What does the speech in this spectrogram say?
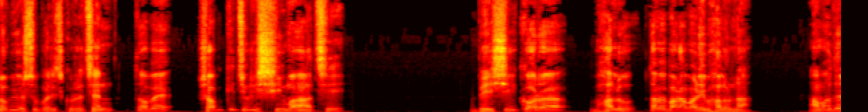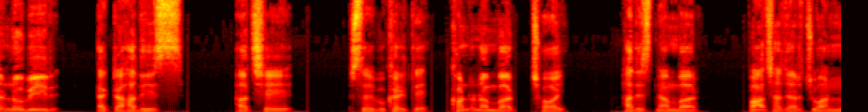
নবীও সুপারিশ করেছেন, তবে সবকিছুরই সীমা আছে। বেশি করা ভালো, তবে বাড়াবাড়ি ভালো না। আমাদের নবীর একটা হাদিস আছে বুখারিতে, খণ্ড নাম্বার ছয়, হাদিস নাম্বার পাঁচ হাজার চুয়ান্ন।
